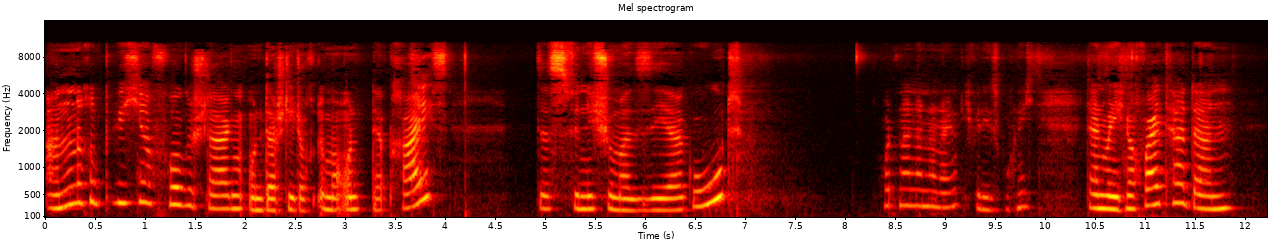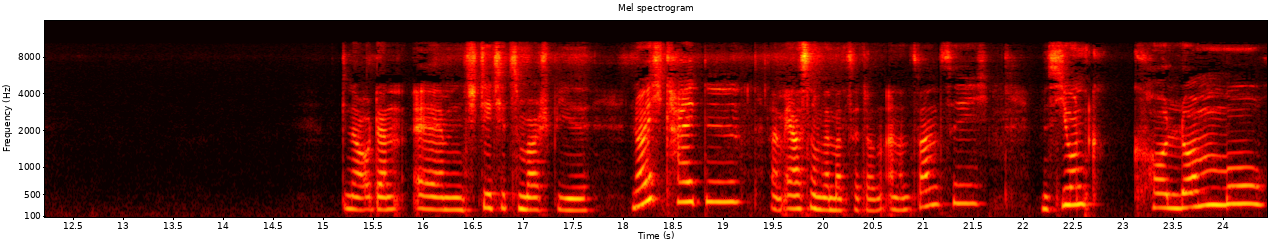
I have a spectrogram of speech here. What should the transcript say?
andere Bücher vorgeschlagen und da steht auch immer unten der Preis. Das finde ich schon mal sehr gut. Oh, nein, nein, nein, nein, ich will dieses Buch nicht. Dann bin ich noch weiter, dann. Genau, dann ähm, steht hier zum Beispiel Neuigkeiten am 1. November 2021. Mission Colombo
